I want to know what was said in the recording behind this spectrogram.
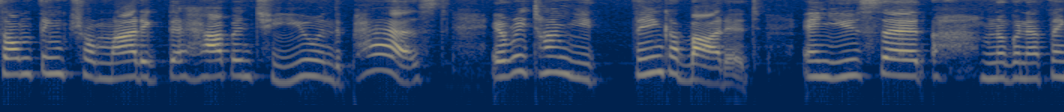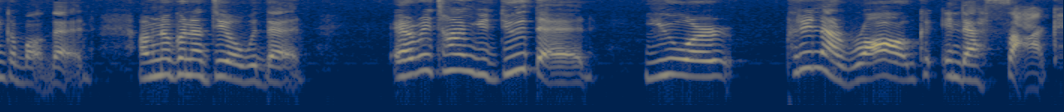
something traumatic that happened to you in the past, every time you think about it and you said, I'm not gonna think about that, I'm not gonna deal with that Every time you do that, you are putting a rock in that sack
